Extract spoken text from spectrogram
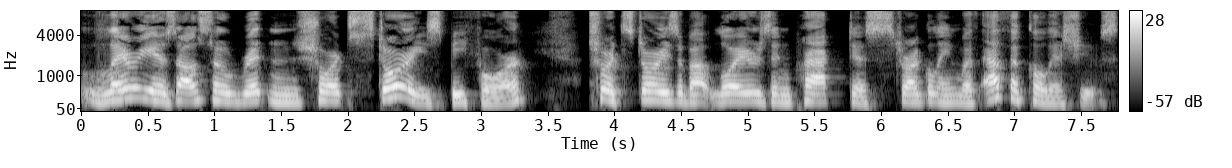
Larry has also written short stories before, short stories about lawyers in practice struggling with ethical issues.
